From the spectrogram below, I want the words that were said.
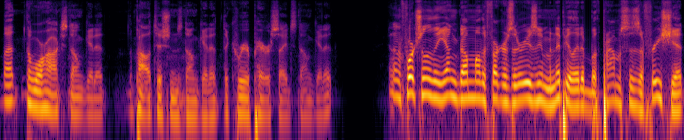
But the Warhawks don't get it. The politicians don't get it. The career parasites don't get it. And unfortunately, the young dumb motherfuckers that are easily manipulated with promises of free shit,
